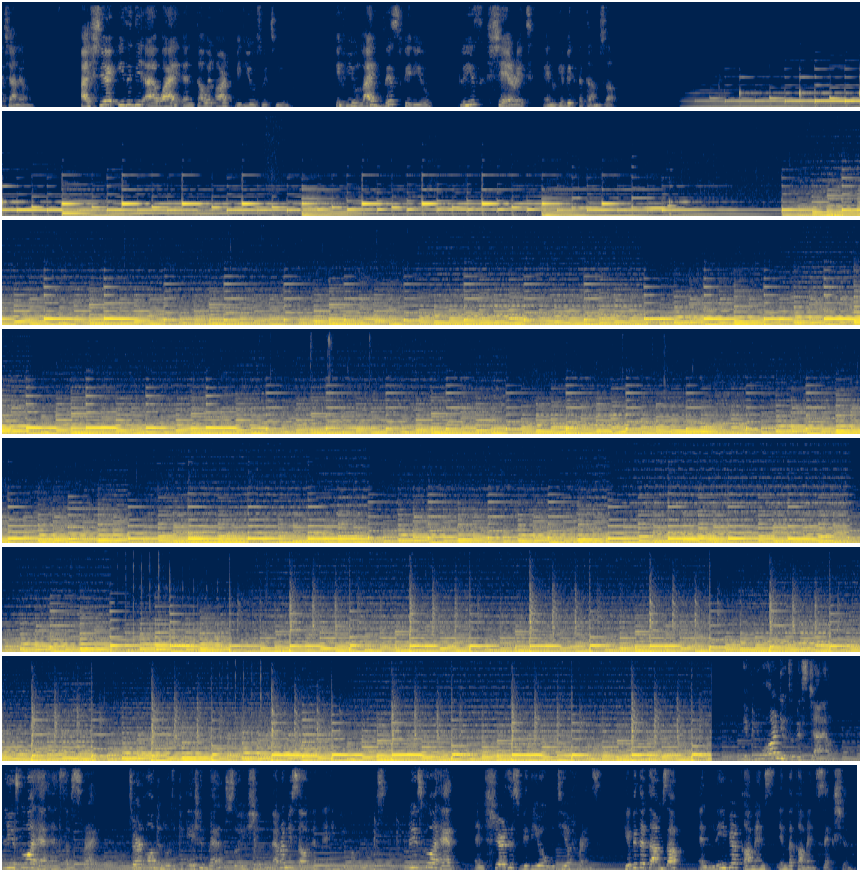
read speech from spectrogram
channel. I share easy DIY and towel art videos with you. If you like this video, please share it and give it a thumbs up. Any new uploads. Please go ahead and share this video with your friends. Give it a thumbs up and leave your comments in the comment section.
